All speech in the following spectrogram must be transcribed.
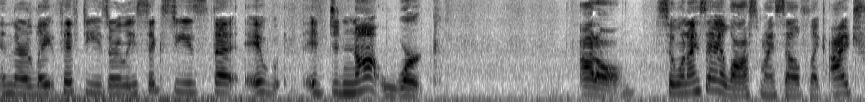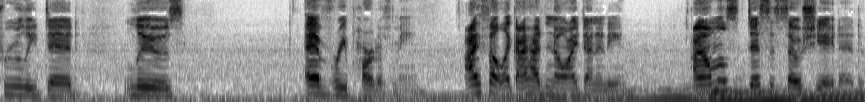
in their late 50s, early 60s, that it it did not work at all. So when I say I lost myself, like I truly did lose every part of me. I felt like I had no identity. I almost disassociated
